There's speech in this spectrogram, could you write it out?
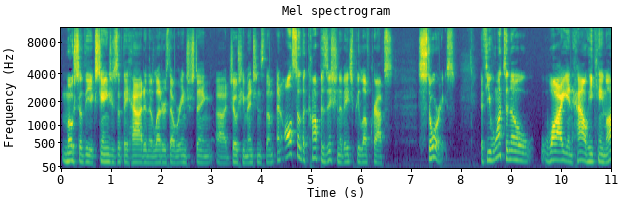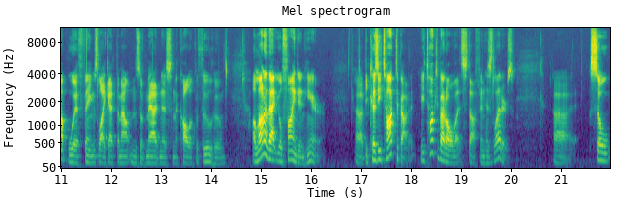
most of the exchanges that they had in their letters that were interesting, uh, Joshi mentions them, and also the composition of H.P. Lovecraft's stories. If you want to know why and how he came up with things like At the Mountains of Madness and The Call of Cthulhu, a lot of that you'll find in here uh, because he talked about it. He talked about all that stuff in his letters. Uh, so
